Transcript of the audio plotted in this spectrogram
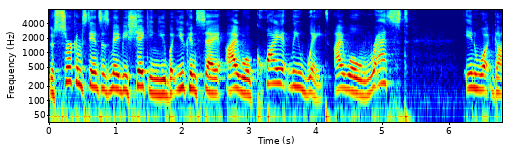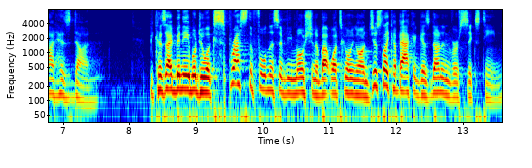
the circumstances may be shaking you, but you can say, I will quietly wait. I will rest in what God has done. Because I've been able to express the fullness of emotion about what's going on, just like Habakkuk has done in verse 16.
